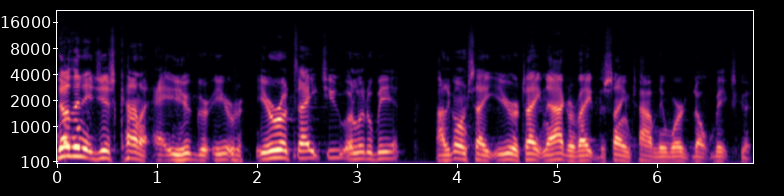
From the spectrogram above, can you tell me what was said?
doesn't it just kind of ir- ir- irritate you a little bit? I was going to say irritate and aggravate at the same time, then words don't mix good.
